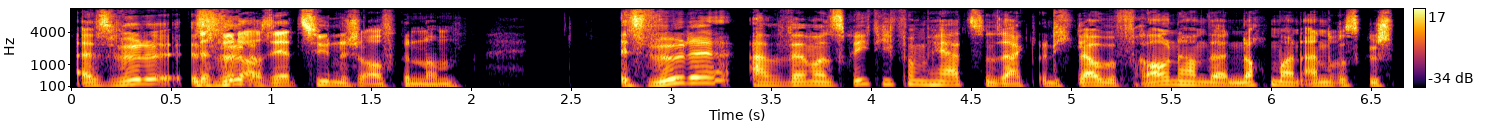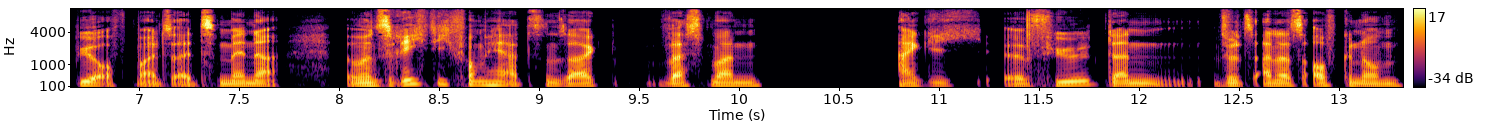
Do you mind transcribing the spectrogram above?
Es würde, es Das wird würde, auch sehr zynisch aufgenommen. es würde, aber wenn man es richtig vom Herzen sagt, und ich glaube, Frauen haben da nochmal ein anderes Gespür oftmals als Männer, wenn man es richtig vom Herzen sagt, was man eigentlich äh, fühlt, dann wird es anders aufgenommen.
